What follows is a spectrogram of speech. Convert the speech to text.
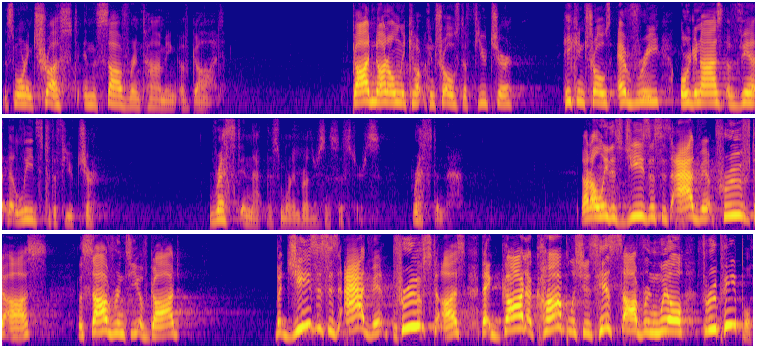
This morning, trust in the sovereign timing of God. God not only controls the future, He controls every organized event that leads to the future. Rest in that this morning, brothers and sisters. Rest in that. Not only does Jesus' advent prove to us the sovereignty of God, but Jesus' advent proves to us that God accomplishes his sovereign will through people.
